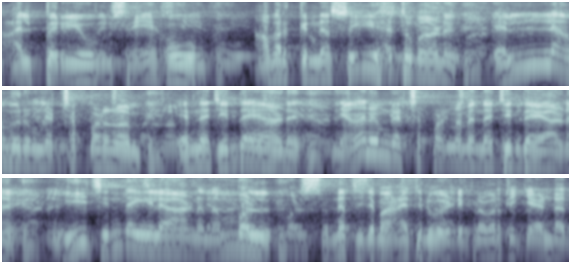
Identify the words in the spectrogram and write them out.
താല്പര്യവും സ്നേഹവും അവർക്ക് നസീഹത്തുമാണ്. എല്ലാവരും രക്ഷപ്പെടണം എന്ന ചിന്തയാണ്. ഞാനും രക്ഷപ്പെടണം എന്ന ചിന്തയാണ്. ഈ ചിന്തയിലാണ് നമ്മൾ സുന്നത്ത് ജമാഅത്തിന് വേണ്ടി പ്രവർത്തിക്കേണ്ടത്.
